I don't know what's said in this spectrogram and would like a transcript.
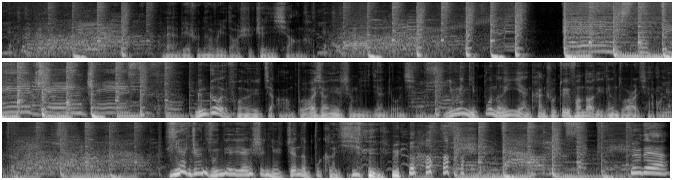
哎呀，别说那味道是真香啊！跟各位朋友讲，不要相信什么一见钟情，因为你不能一眼看出对方到底挣多少钱。我跟你讲，一见钟情这件事情真的不可信，对不对？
